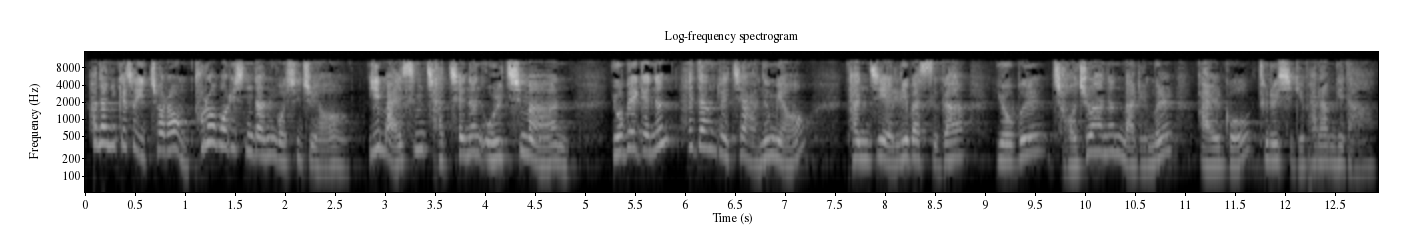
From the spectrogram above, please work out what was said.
하나님께서 이처럼 불어버리신다는 것이지요. 이 말씀 자체는 옳지만 욥에게는 해당되지 않으며 단지 엘리바스가 욥을 저주하는 말임을 알고 들으시기 바랍니다.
